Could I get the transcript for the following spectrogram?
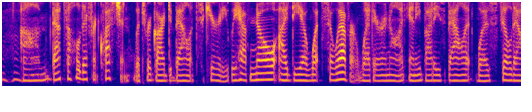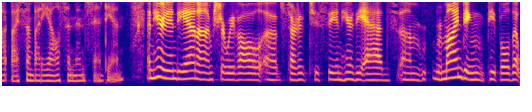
mm-hmm. um, that's a whole different question with regard to ballot security. We have no idea whatsoever whether or not anybody's ballot was filled out by somebody else and then sent in. And here in Indiana, I'm sure we've all uh, started to see and hear the ads um, reminding people that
